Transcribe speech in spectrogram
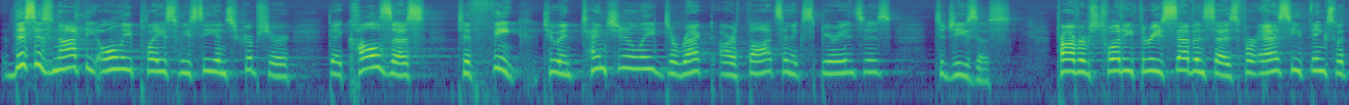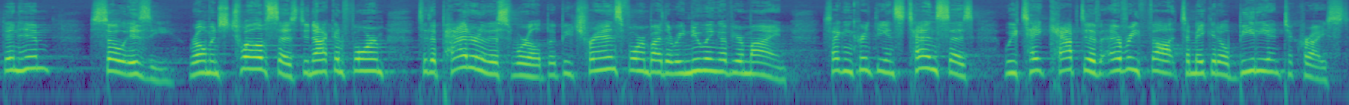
This is not the only place we see in Scripture that calls us to think, to intentionally direct our thoughts and experiences to Jesus. Proverbs 23 7 says, For as he thinks within him, so is he. Romans 12 says, Do not conform to the pattern of this world, but be transformed by the renewing of your mind. 2 Corinthians 10 says, We take captive every thought to make it obedient to Christ.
